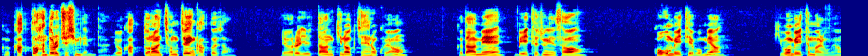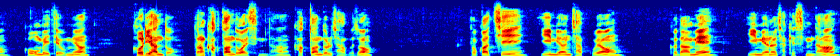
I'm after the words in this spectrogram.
그 각도 한도를 주시면 됩니다. 이 각도는 정적인 각도죠 이거를 일단 기능 억제 해놓고요. 그 다음에 mate 중에서 고급 mate 해보면 기본 mate 말고요. 고급 mate 해보면 거리 한도 또는 각도 한도가 있습니다. 각도 한도를 잡으죠. 똑같이 이 면 잡고요. 그 다음에 이 면을 잡겠습니다.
